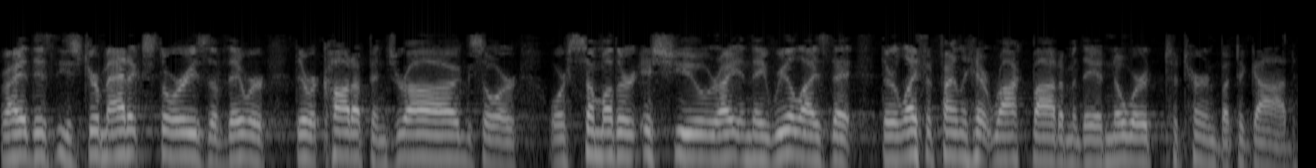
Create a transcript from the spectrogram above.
right? There's these dramatic stories of they were they were caught up in drugs or or some other issue, right? And they realized that their life had finally hit rock bottom and they had nowhere to turn but to God.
